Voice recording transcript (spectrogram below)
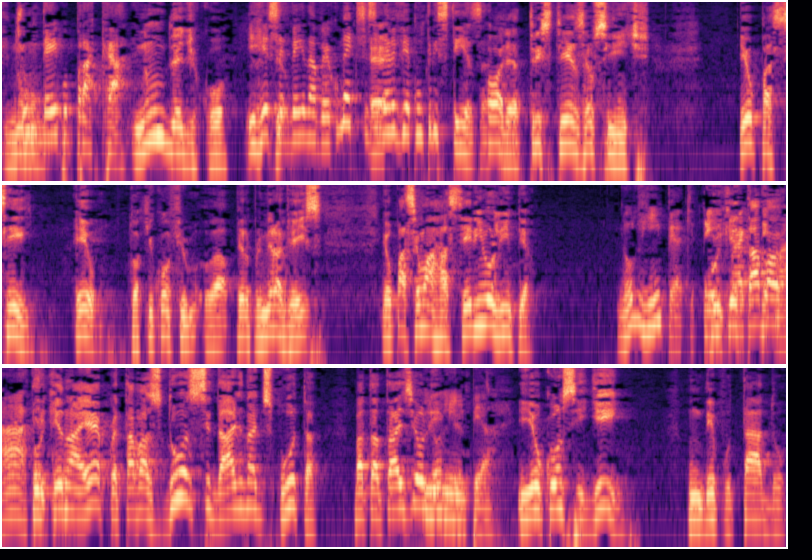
De um Não. tempo pra cá. Não dedicou. E recebendo a ver. Como é que você, É. deve ver com tristeza? Olha, tristeza é o seguinte. Eu passei, eu, estou aqui confirmando pela primeira vez, eu passei uma rasteira em Olímpia. No Olímpia, que tem Porque, parque tava, temático. porque na época estavam as duas cidades na disputa, Batatais e Olímpia. Olímpia. E eu consegui um deputado,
